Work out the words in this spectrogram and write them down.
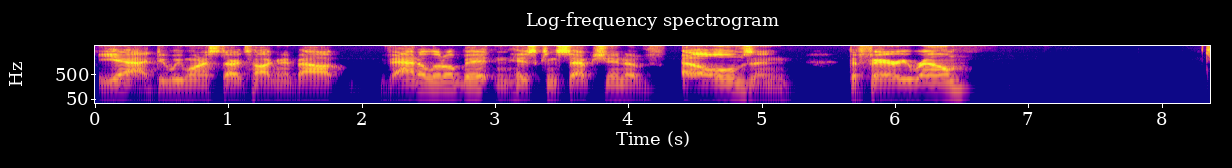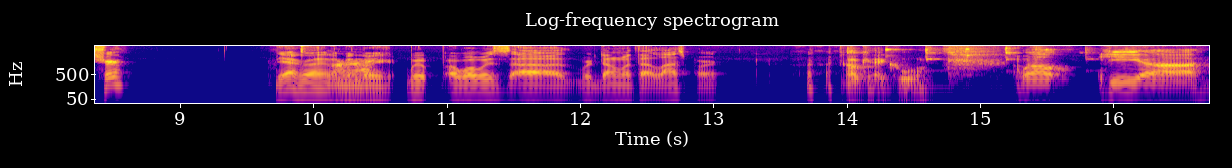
yeah, do we want to start talking about that a little bit and his conception of elves and the fairy realm? Sure. Yeah, go ahead. I All mean, right. we, we, uh, what was uh we're done with that last part. Okay, cool. Well, he uh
